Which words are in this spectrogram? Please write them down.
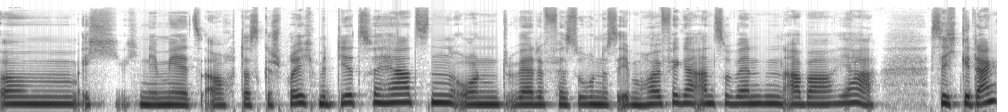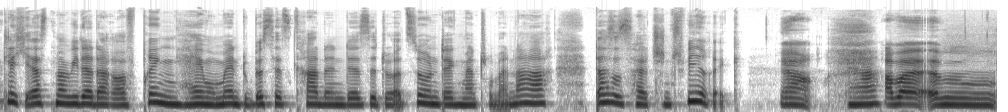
Ähm, Ich, ich nehme mir jetzt auch das Gespräch mit dir zu Herzen und werde versuchen, es eben häufiger anzuwenden. Aber ja, sich gedanklich erstmal wieder darauf bringen, hey, Moment, du bist jetzt gerade in der Situation, denk mal drüber nach. Das ist halt schon schwierig. Ja, Ja. aber ähm,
